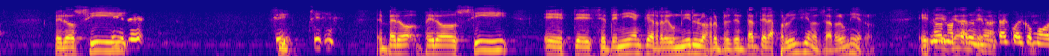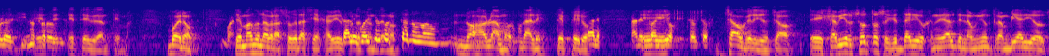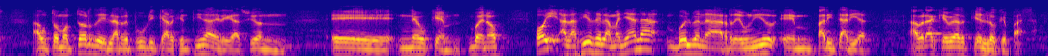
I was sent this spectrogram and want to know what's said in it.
pero sí... Sí, sí, sí. Eh, pero, pero sí este, se tenían que reunir los representantes de las provincias y no se reunieron. Este no, no se reunieron, tal cual como lo decís, no este, se reunieron. Este es el gran tema. Bueno, te mando un abrazo, gracias Javier dale, por. No, Nos hablamos, dale, te espero. Dale. Dale, eh. Chao, querido, chao. Eh, Javier Soto, secretario general de la Unión Tranviarios Automotor de la República Argentina, delegación eh, Neuquén. Bueno, Hoy a las 10 de la mañana vuelven a reunir en paritarias. Habrá que ver qué es lo que pasa.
